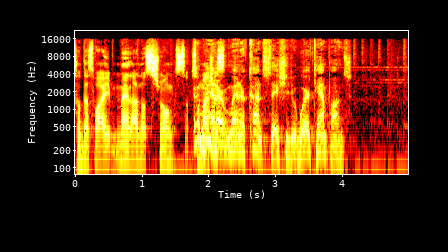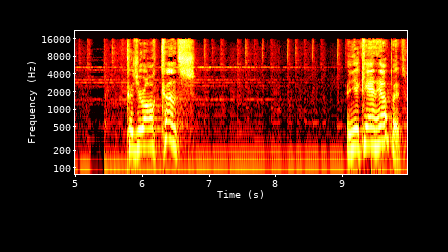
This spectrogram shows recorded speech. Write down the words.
So that's why men are not strong so, so men much. Are, as- men are cunts. They should wear tampons. Because you're all cunts. And you can't help it.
